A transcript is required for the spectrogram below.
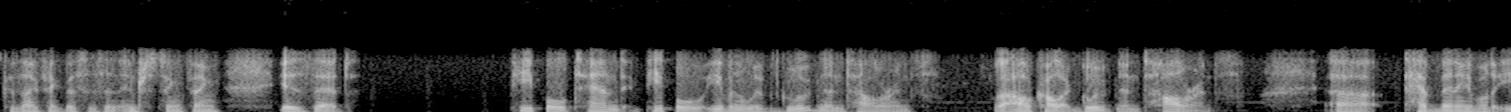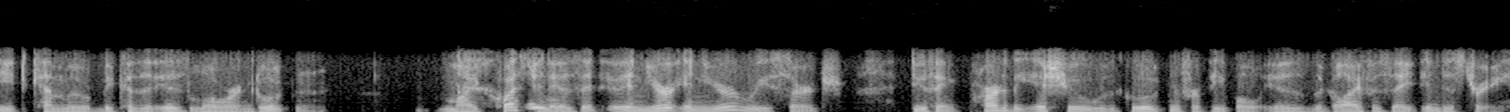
because I think this is an interesting thing. Is that people tend people even with gluten intolerance, well, I'll call it gluten intolerance uh, have been able to eat kamut because it is lower in gluten. My question is, in your in your research, do you think part of the issue with gluten for people is the glyphosate industry?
